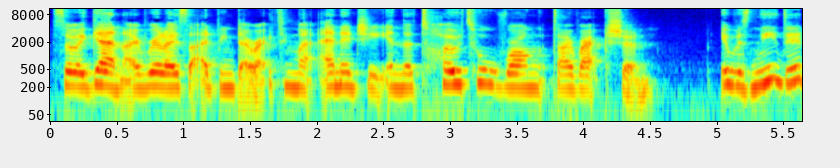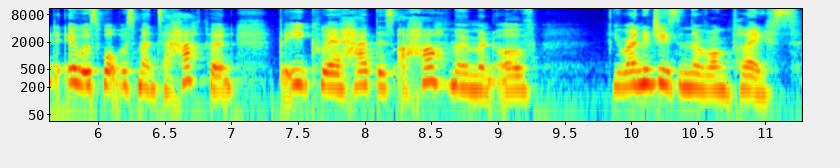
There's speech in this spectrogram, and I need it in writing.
So again, I realized that I'd been directing my energy in the total wrong direction. It was needed, it was what was meant to happen, but equally I had this aha moment of your energy is in the wrong place.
